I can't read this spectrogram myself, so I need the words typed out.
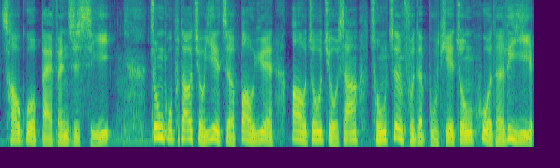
超过百分之十一。中国葡萄酒业者抱怨，澳洲酒商从政府的补贴中获得利益，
